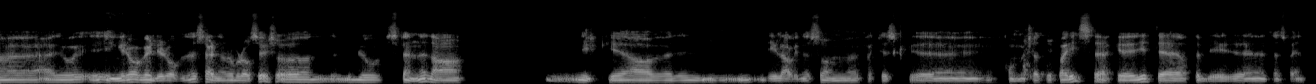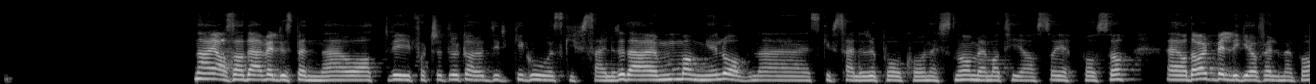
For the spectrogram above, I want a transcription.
er jo yngre og veldig lovende, særlig når det blåser. Så det blir jo spennende da hvilke av de lagene som faktisk kommer seg til Paris. Det er ikke gitt det at det blir Tønsberg-jentene. Nei, altså det er veldig spennende, og at vi fortsetter å klare å dyrke gode skiftseilere. Det er mange lovende skiftseilere på KNS nå, med Mathias og Jeppe også. Eh, og det har vært veldig gøy å følge med på.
